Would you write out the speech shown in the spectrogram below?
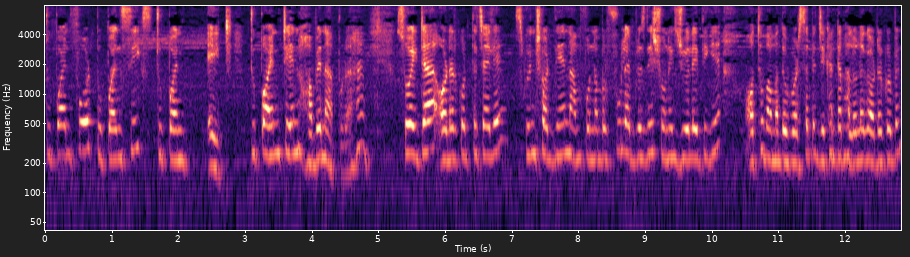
Two point four two point six two point eight two point ten হবে না পুরো হ্যাঁ? সো এটা অর্ডার করতে চাইলে স্ক্রিনশট দিয়ে নাম ফোন নাম্বার ফুল অ্যাড্রেস দিয়ে সোনিক জুয়েলারিতে গিয়ে অথবা আমাদের হোয়াটসঅ্যাপে যেখানটা ভালো লাগে অর্ডার করবেন।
